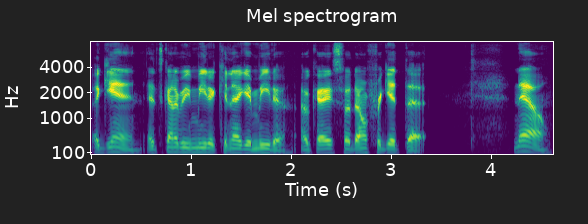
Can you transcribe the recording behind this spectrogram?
again, it's going to be Mita Keneged Mita. Okay, so don't forget that. Now,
